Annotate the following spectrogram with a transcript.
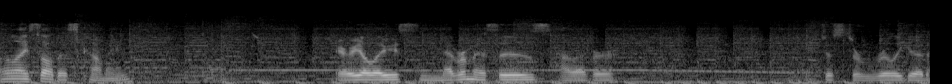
Well, I saw this coming. Aerial Ace never misses, however, just a really good.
